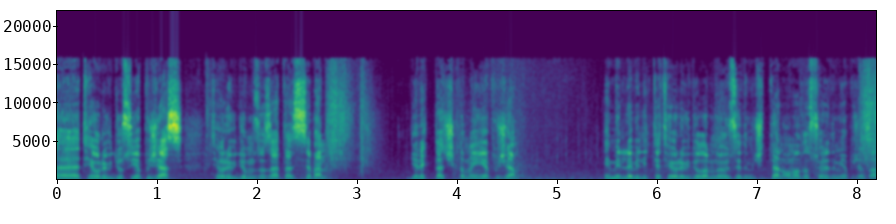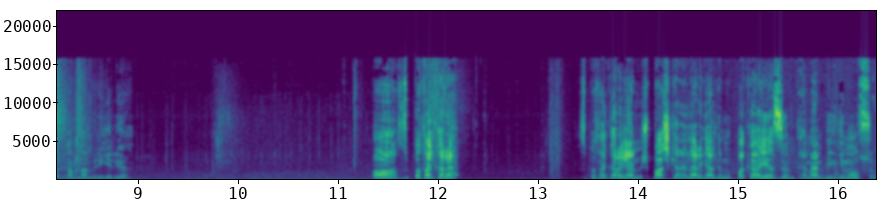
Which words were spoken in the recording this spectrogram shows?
e, teori videosu yapacağız. Teori videomuzda zaten size ben gerekli açıklamayı yapacağım. Emir'le birlikte teori videolarını özledim cidden. Ona da söyledim yapacağız. Arkamdan biri geliyor. Aa zıplatan kara. Zıplatan kara gelmiş. Başka neler geldi mutlaka yazın. Hemen bilgim olsun.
